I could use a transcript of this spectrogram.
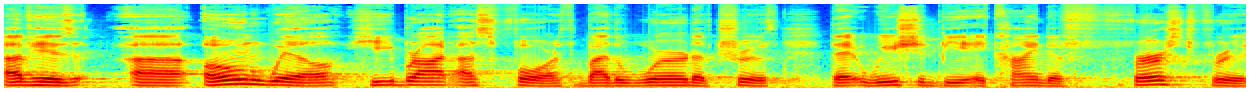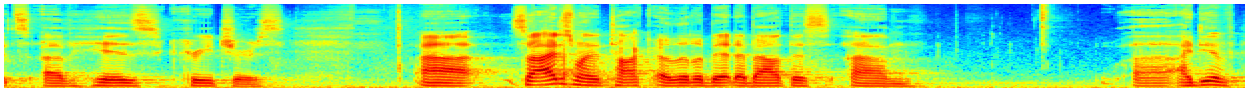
Of his uh, own will, he brought us forth by the word of truth, that we should be a kind of first fruits of his creatures. Uh, so I just want to talk a little bit about this um, uh, idea of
